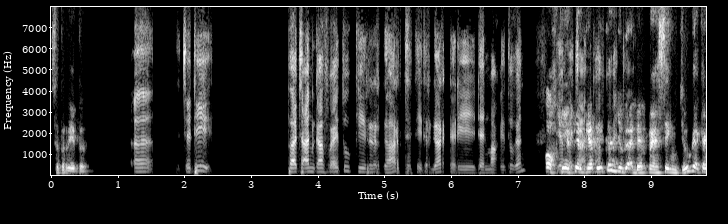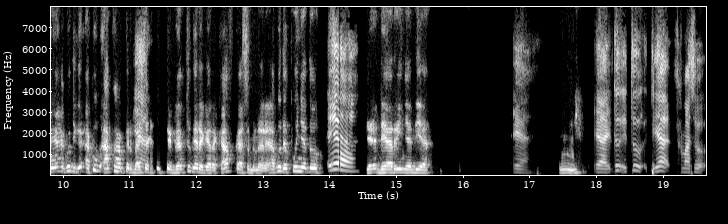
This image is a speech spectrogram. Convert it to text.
seperti itu? Uh, jadi bacaan Kafka itu Kierkegaard, Kierkegaard dari Denmark itu kan. Oh, Kierkegaard itu kan juga depressing juga. Karena aku juga aku aku hampir baca yeah. Kierkegaard itu gara-gara Kafka sebenarnya. Aku udah punya tuh. Iya. Yeah. diarinya dia. Iya. Yeah. Hmm. Ya, itu itu dia termasuk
